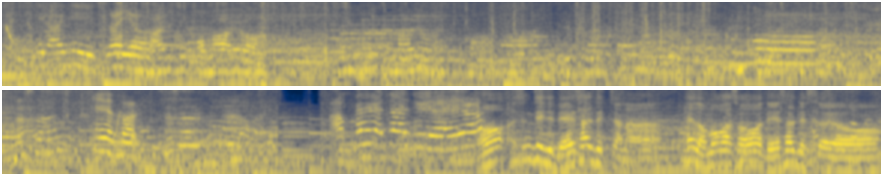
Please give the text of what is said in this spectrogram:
여기 있어요. 아이고, 고마워요. 몇 살? 세 살. 세 살? 아빠 해가지예요? 어? 승재 이제 4살 됐잖아 해 넘어가서 4살 됐어요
